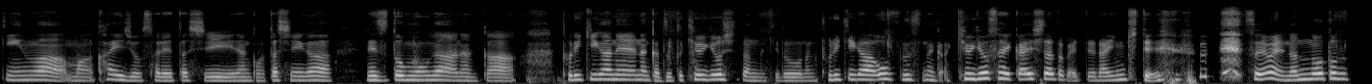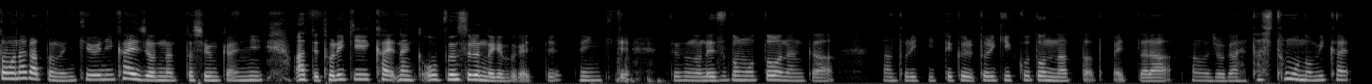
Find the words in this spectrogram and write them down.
近はまあ解除されたしなんか私がレズ友がなんか取り木がねなんかずっと休業してたんだけどなんか取り木がオープンなんか休業再開したとか言って LINE 来て それまで何の音ともなかったのに急に解除になった瞬間に会って取り木かなんかオープンするんだけどとか言って LINE 来てでそのレズ友となんかあの取り切ってくる取り切ることになったとか言ったら彼女が「私とも飲み会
